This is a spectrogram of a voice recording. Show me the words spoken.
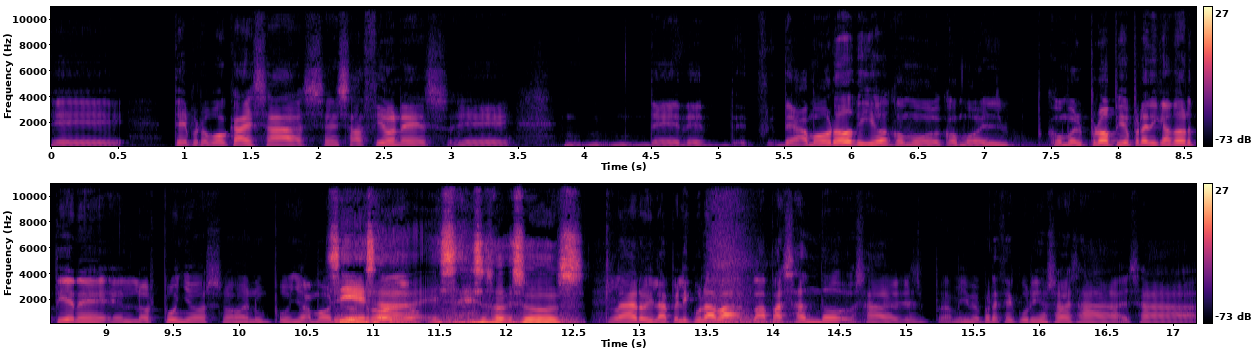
eh, te provoca esas sensaciones eh, de, de amor-odio, como, como él como el propio predicador tiene en los puños, ¿no? En un puño amor sí, y esa, esos... Claro, y la película va, va pasando, o sea, a mí me parece curiosa esa, esa,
